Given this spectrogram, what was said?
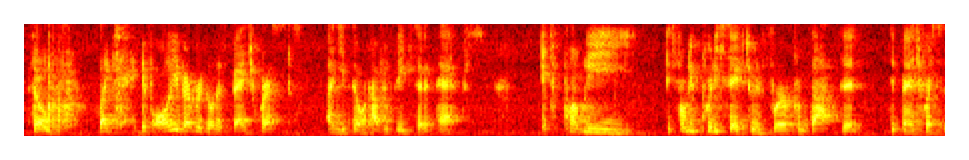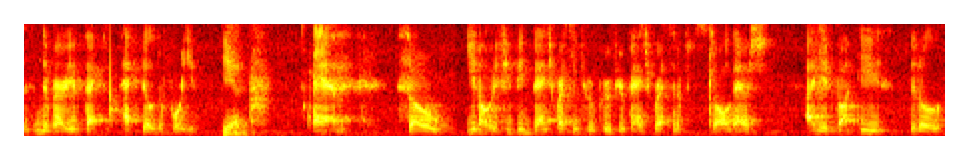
So, like, if all you've ever done is bench press and you don't have a big set of pecs, it's probably it's probably pretty safe to infer from that that the bench press isn't a very effective pec builder for you. Yeah, Um, so, you know, if you've been bench pressing to improve your bench press and if it's stalled out and you've got these little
